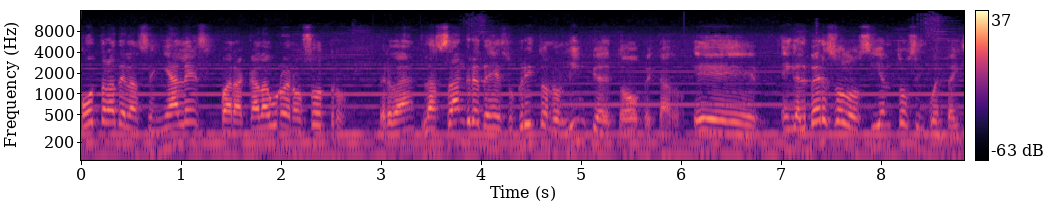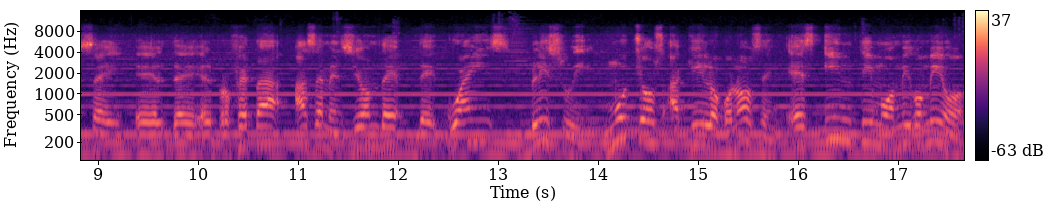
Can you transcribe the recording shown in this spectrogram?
otra de las señales para cada uno de nosotros, ¿verdad? La sangre de Jesucristo nos limpia de todo pecado. Eh, en el verso 256, el, el profeta hace mención de, de Quains. Muchos aquí lo conocen. Es íntimo amigo mío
